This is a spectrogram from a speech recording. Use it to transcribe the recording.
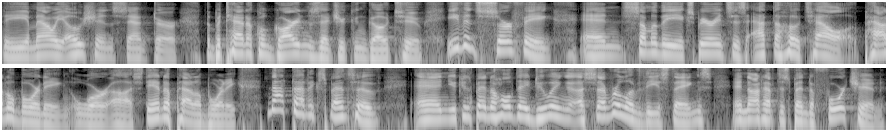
the Maui Ocean Center, the botanical gardens that you can go to, even surfing and some of the experiences at the hotel, paddleboarding or uh, stand up paddleboarding, not that expensive. And you can spend a whole day doing uh, several of these things and not have to spend a fortune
